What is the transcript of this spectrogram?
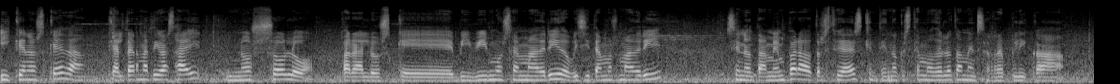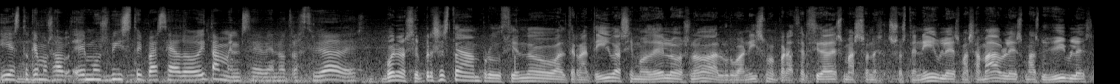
¿Y qué nos queda? ¿Qué alternativas hay? No solo para los que vivimos en Madrid o visitamos Madrid, sino también para otras ciudades que entiendo que este modelo también se replica y esto que hemos, hemos visto y paseado hoy también se ve en otras ciudades. Bueno, siempre se están produciendo alternativas y modelos ¿no? al urbanismo para hacer ciudades más sostenibles, más amables, más vivibles.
